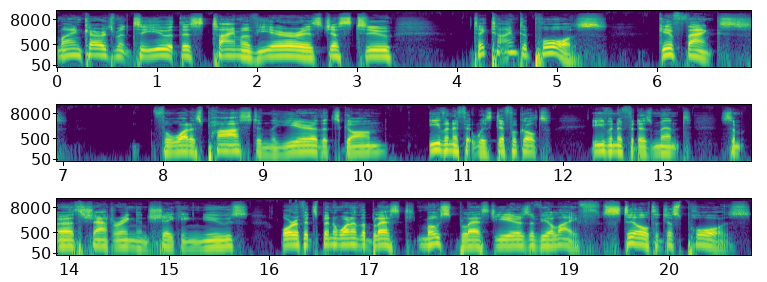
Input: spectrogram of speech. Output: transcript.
My encouragement to you at this time of year is just to take time to pause, give thanks for what has passed in the year that's gone, even if it was difficult even if it has meant some earth shattering and shaking news, or if it's been one of the blessed, most blessed years of your life, still to just pause.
